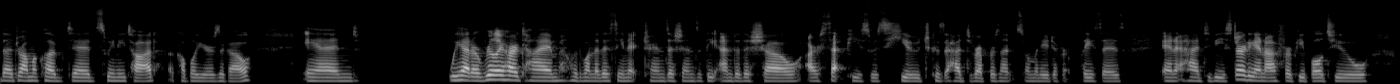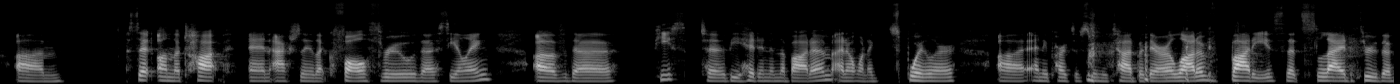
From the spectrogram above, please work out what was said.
the drama club did sweeney todd a couple years ago and we had a really hard time with one of the scenic transitions at the end of the show. Our set piece was huge because it had to represent so many different places and it had to be sturdy enough for people to um, sit on the top and actually like fall through the ceiling of the piece to be hidden in the bottom. I don't want to spoiler uh, any parts of Sweeney Todd, but there are a lot of bodies that slide through the,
